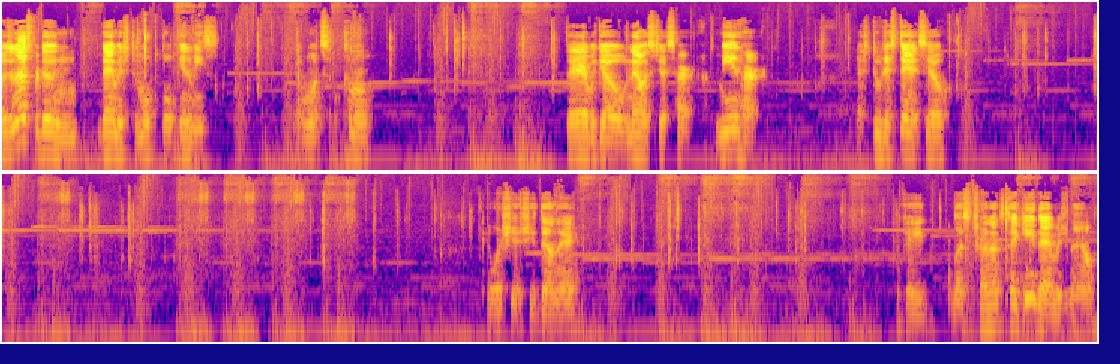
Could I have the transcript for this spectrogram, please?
There's an for doing damage to multiple enemies at once. Oh, come on. There we go. Now it's just her. Me and her. Let's do this dance, yo. Okay, where's she at? She's down there. Okay, let's try not to take any damage now.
